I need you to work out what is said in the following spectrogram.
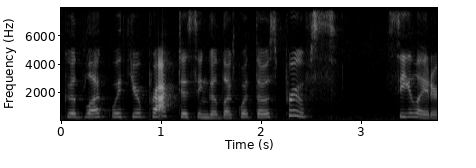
Good luck with your practice and good luck with those proofs. See you later.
